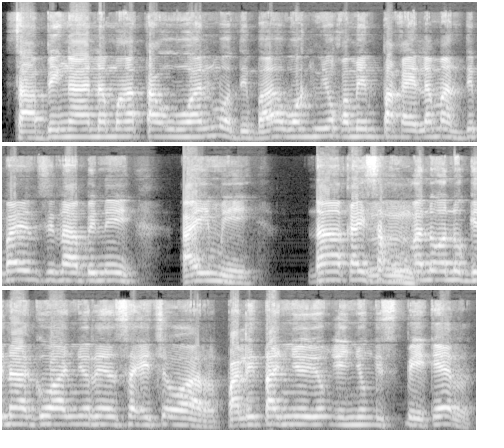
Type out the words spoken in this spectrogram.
Sabi nga ng mga tauhan mo, 'di ba? Huwag niyo kaming pakialaman. 'Di ba yung sinabi ni Amy na kaysa kung ano-ano ginagawa niyo rin sa HOR, palitan niyo yung inyong speaker.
